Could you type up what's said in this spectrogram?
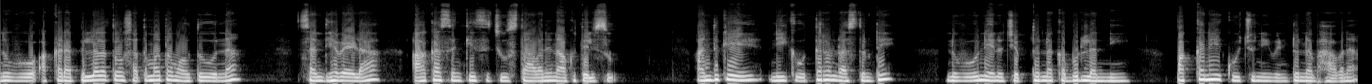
నువ్వు అక్కడ పిల్లలతో సతమతం అవుతూ ఉన్నా సంధ్యవేళ ఆకాశం కేసి చూస్తావని నాకు తెలుసు. అందుకే నీకు ఉత్తరం రాస్తుంటే నువ్వు నేను చెప్తున్న కబుర్లన్నీ పక్కనే కూచుని వింటున్న భావన.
